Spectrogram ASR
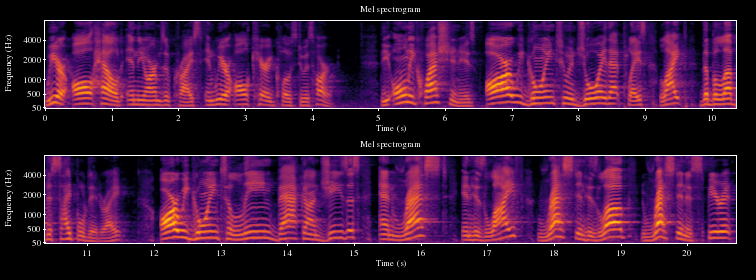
We are all held in the arms of Christ and we are all carried close to his heart. The only question is are we going to enjoy that place like the beloved disciple did, right? Are we going to lean back on Jesus and rest in his life, rest in his love, rest in his spirit?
